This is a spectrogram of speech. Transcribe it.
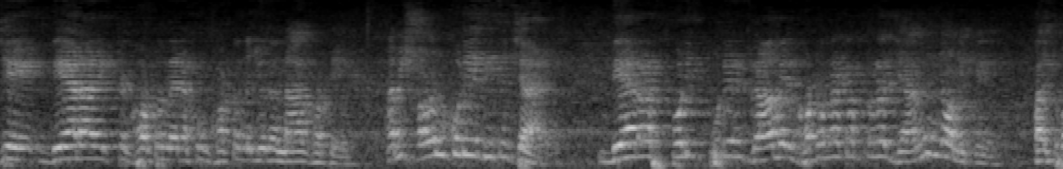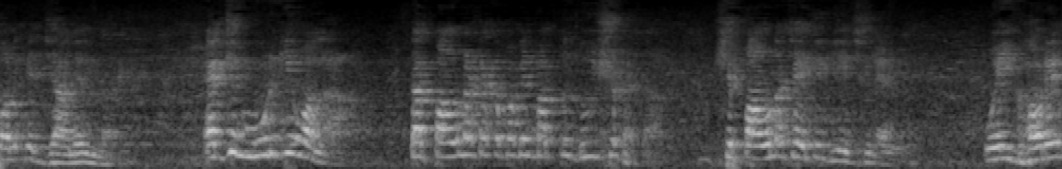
যে দেয়ারার একটা ঘটনা, এরকম ঘটনা যেন না ঘটে। আমি স্মরণ করিয়ে দিতে চাই দেয়ারার ফরিদপুরের গ্রামের ঘটনাটা আপনারা জানেন না অনেকে? হয়তো অনেকে জানেন না। একজন মুরগিওয়ালা, তার পাওনা টাকা পাবেন মাত্র দুইশো টাকা। সে পাওনা চাইতে গিয়েছিলেন। ওই ঘরের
